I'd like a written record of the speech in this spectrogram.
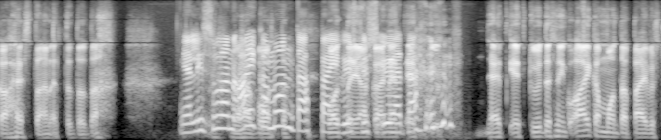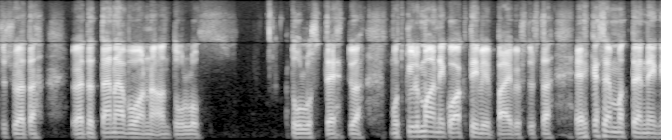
kahdestaan että tota, Eli sulla on aika vuotta, monta päivystysyötä. Et, et, et, et kyllä tässä niin kuin aika monta päivystysyötä yötä tänä vuonna on tullut, tullut tehtyä, mutta kyllä mä oon niin aktiivipäivystystä, ehkä semmoinen niin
